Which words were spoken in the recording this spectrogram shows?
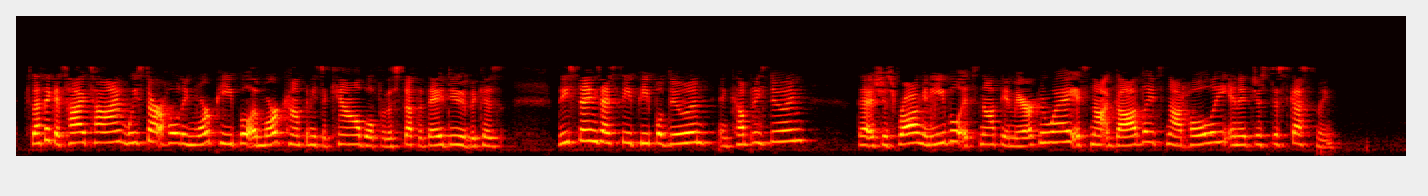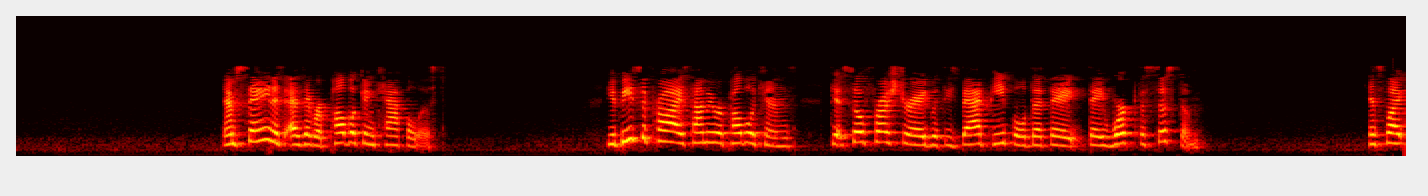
Because I think it's high time we start holding more people and more companies accountable for the stuff that they do because these things I see people doing and companies doing that is just wrong and evil. It's not the American way. It's not godly. It's not holy. And it just disgusts me. And I'm saying this as a Republican capitalist. You'd be surprised how many Republicans get so frustrated with these bad people that they, they work the system. It's like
